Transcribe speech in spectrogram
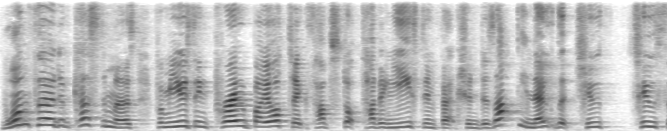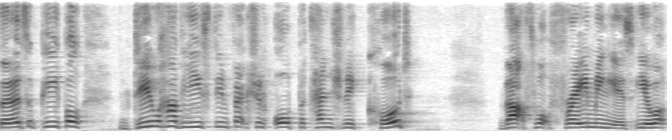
One third of customers from using probiotics have stopped having yeast infection. Does that denote that two, two thirds of people do have yeast infection or potentially could? That's what framing is. You are,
